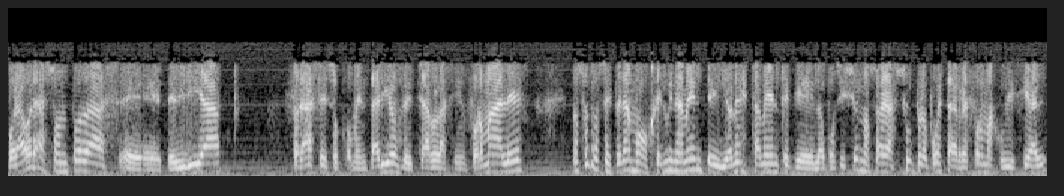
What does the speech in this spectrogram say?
por ahora son todas, eh, te diría, frases o comentarios de charlas informales nosotros esperamos genuinamente y honestamente que la oposición nos haga su propuesta de reforma judicial,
